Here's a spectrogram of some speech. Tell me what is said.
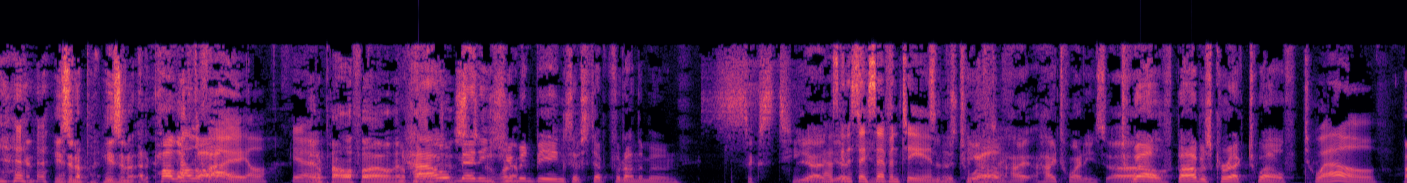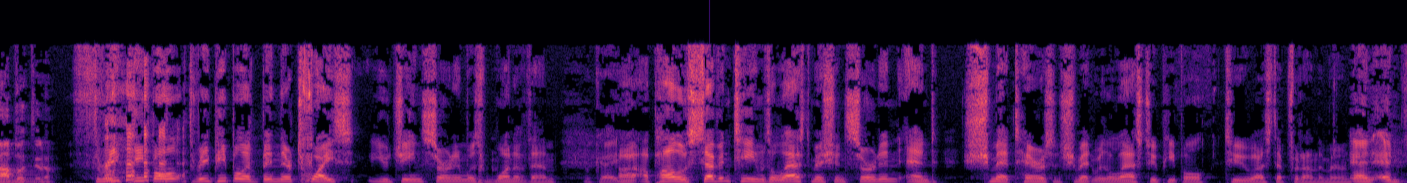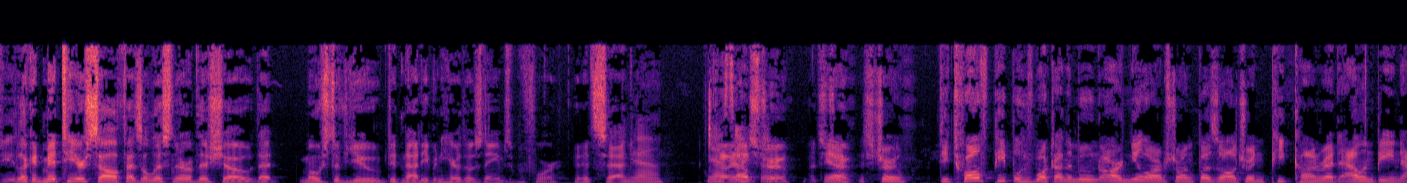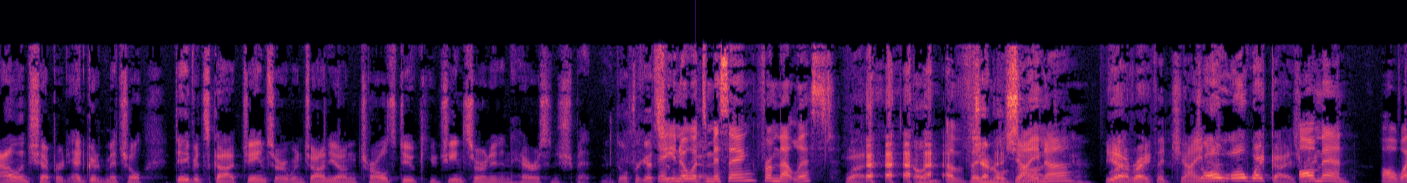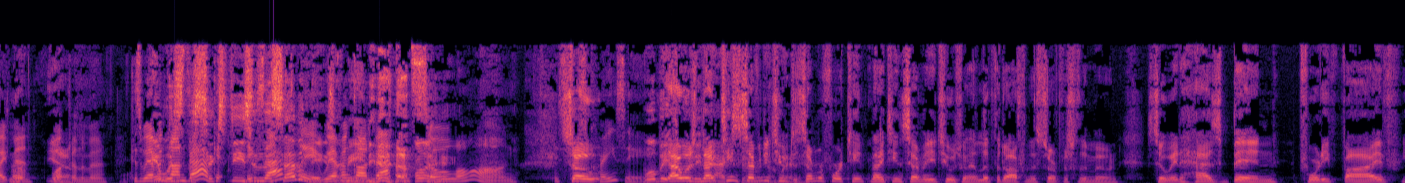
Expert. and he's an Ap- he's an, An Apollo file. Holophile. Yeah. an Apollophile. An How many human beings have stepped foot on the moon? Sixteen. Yeah, I was yeah, going to say in 17. It's in the That's 12. 12. high high twenties. Uh, Twelve. Bob is correct. Twelve. 12. Bob looked it up. Three people. three people have been there twice. Eugene Cernan was one of them. Okay. Uh, Apollo 17 was the last mission. Cernan and Schmitt, Harrison Schmitt, were the last two people to uh, step foot on the moon. and and look, admit to yourself as a listener of this show that most of you did not even hear those names before, and it's sad. Yeah. Oh, Yeah, yeah, that's true. That's yeah, true. it's true. The 12 people who've walked on the moon are Neil Armstrong, Buzz Aldrin, Pete Conrad, Alan Bean, Alan Shepard, Edgar Mitchell, David Scott, James Irwin, John Young, Charles Duke, Eugene Cernan, and Harrison Schmitt. Don't forget. Yeah, you know what's missing from that list? What? Oh, and A General vagina? Zod, yeah, right. vagina? It's all, all white guys. All men. All white men yeah. walked on the moon because we haven't was gone the back. 60s and the exactly, 70s. we haven't mean, gone you back in so long. It's So, just crazy. We'll be. That we'll was be back sooner than 1972. December 14th, 1972 is when they lifted off from the surface of the moon. So it has been 45,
